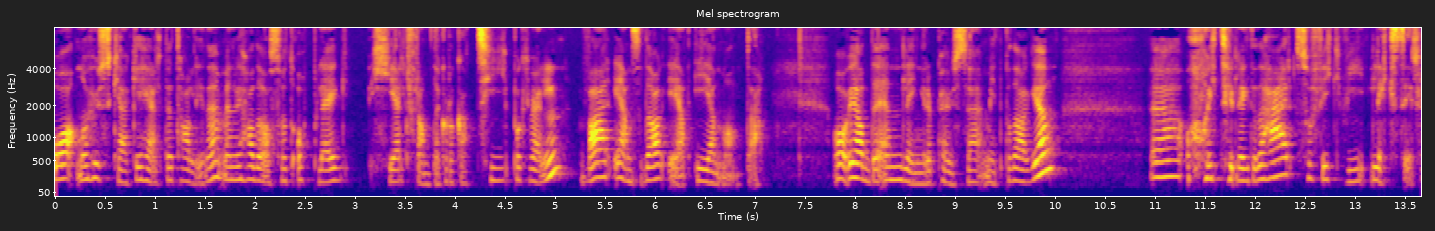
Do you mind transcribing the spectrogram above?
Og nå husker jeg ikke helt detaljene, men vi hadde altså et opplegg helt fram til klokka ti på kvelden hver eneste dag i en måned. Og vi hadde en lengre pause midt på dagen. Eh, og i tillegg til det her så fikk vi lekser.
